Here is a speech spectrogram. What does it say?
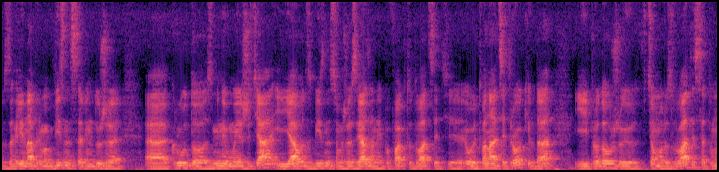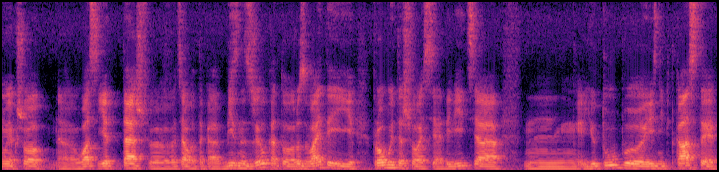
взагалі напрямок бізнесу він дуже е, круто змінив моє життя. І я от з бізнесом вже зв'язаний по факту 20, е, ой, 12 років. Да, і продовжую в цьому розвиватися. Тому, якщо е, у вас є теж е, ця така бізнес-жилка, то розвивайте її, пробуйте щось, е, дивіться YouTube, е, різні підкасти.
